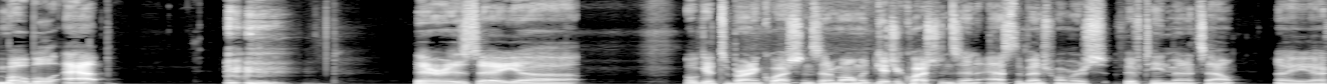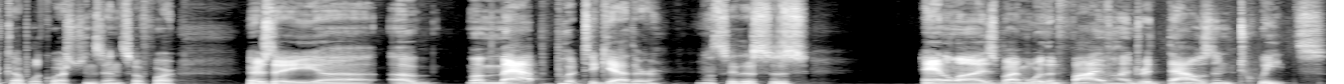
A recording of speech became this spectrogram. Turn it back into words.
mobile app. there is a. Uh, we'll get to burning questions in a moment. Get your questions in. Ask the benchwarmers. Fifteen minutes out. A, a couple of questions in so far. There's a, uh, a a map put together. Let's see. This is analyzed by more than five hundred thousand tweets.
